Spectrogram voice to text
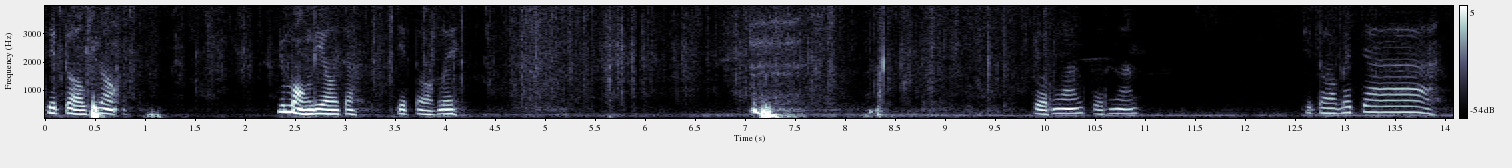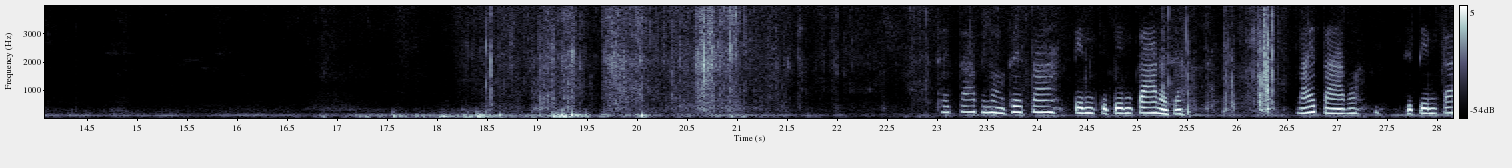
เจ็ดดอกพี่น้อง นี่หมองเดียวจ้ะเจ็ดดอกเลย เกิดงานเกิดงานจิดดอกเลยจ้าใส่ตาพี่น้องใส่ตาเต็มสิเป็นตาเหรอจ้ะร้ายตาปะสิเต็มตา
